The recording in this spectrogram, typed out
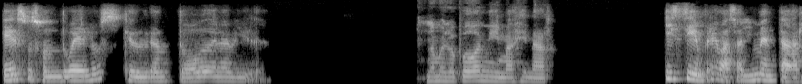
Esos son duelos que duran toda la vida. No me lo puedo ni imaginar. Y siempre vas a alimentar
